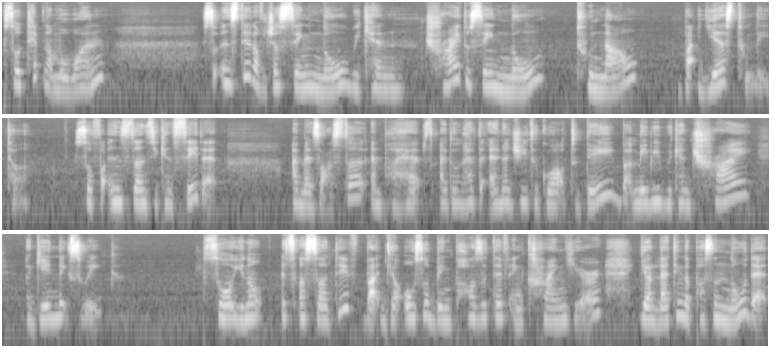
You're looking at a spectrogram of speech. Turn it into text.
So, tip number one so instead of just saying no, we can try to say no to now, but yes to later. So, for instance, you can say that I'm exhausted and perhaps I don't have the energy to go out today, but maybe we can try again next week. So, you know, it's assertive, but you're also being positive and kind here. You're letting the person know that,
